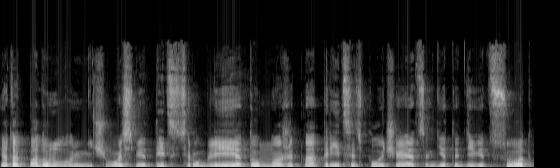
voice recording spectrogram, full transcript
Я так подумал, ничего себе, 30 рублей, это умножить на 30, получается где-то 900,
